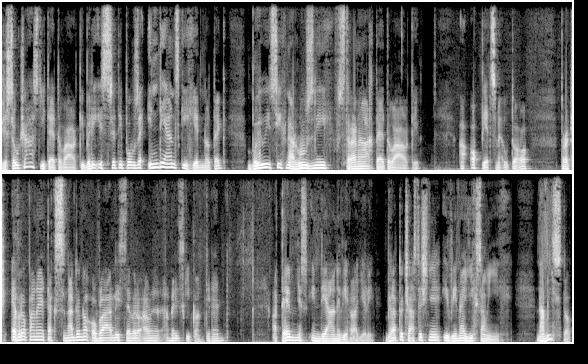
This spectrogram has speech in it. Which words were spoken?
že součástí této války byly i střety pouze indiánských jednotek bojujících na různých stranách této války. A opět jsme u toho, proč Evropané tak snadno ovládli severoamerický kontinent a téměř Indiány vyhladili. Byla to částečně i vina jich samých. Na místo,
